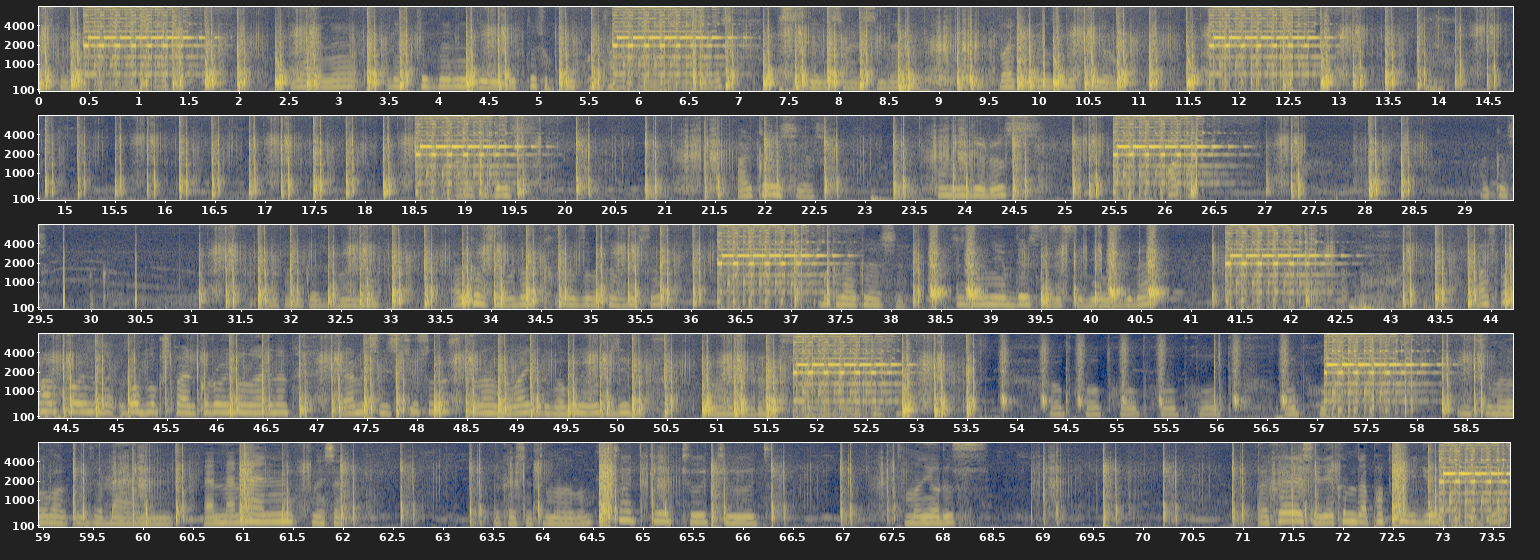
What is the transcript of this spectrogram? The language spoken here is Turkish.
Yani desteklerinizle birlikte çok büyük kurtarmalar alabiliriz. Sizlerin sayesinde. Like'larınızı bekliyorum. Arkadaş, arkadaşlar hemen gidiyoruz. Ay, ay. Arkadaşlar bakın. Bakın arkadaşlar böyle. Arkadaşlar buradan kafanızı atabilirsiniz. Bakın arkadaşlar. Siz oynayabilirsiniz istediğiniz gibi. Başka parkur oyunları, Roblox parkur oyunlarının gelmesini istiyorsanız kanalıma like atıp abone olup bizi daha Hop hop hop hop hop hop hop. Bir tırmanalım arkadaşlar. Ben ben ben ben. Neyse. Arkadaşlar tırmanalım çut çut çut çut. Tırmanıyoruz. Arkadaşlar yakında PUBG videomuz gelecek.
